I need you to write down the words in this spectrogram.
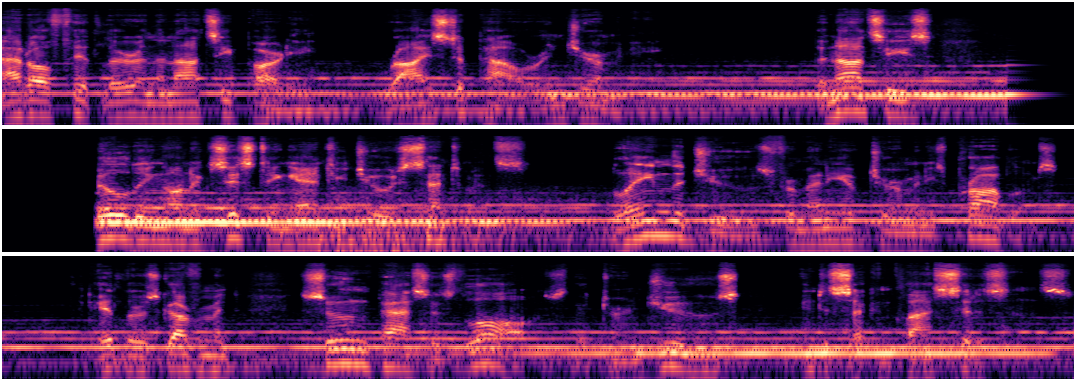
Adolf Hitler and the Nazi Party rise to power in Germany. The Nazis, building on existing anti-Jewish sentiments, blame the Jews for many of Germany's problems, and Hitler's government soon passes laws that turn Jews into second-class citizens.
